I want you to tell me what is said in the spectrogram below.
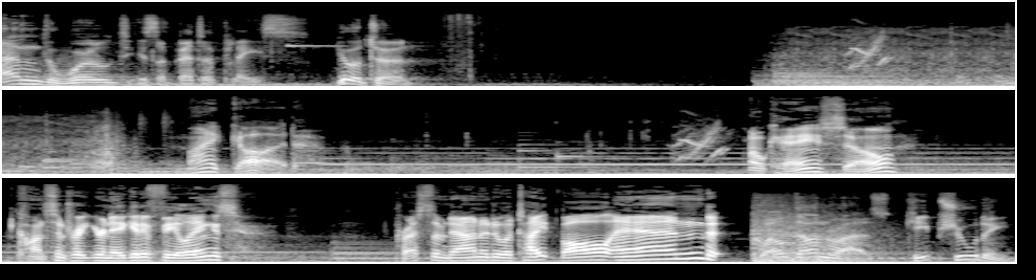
And the world is a better place. Your turn. My god. Okay, so concentrate your negative feelings, press them down into a tight ball, and Well done, Raz. Keep shooting.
